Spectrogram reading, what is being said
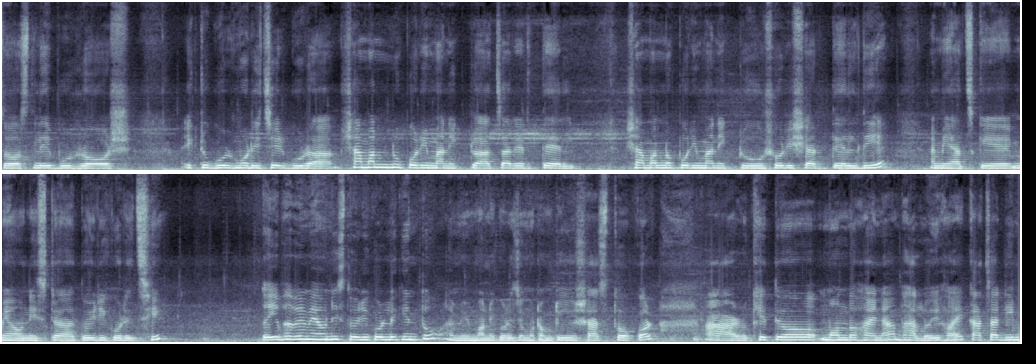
সস লেবুর রস, একটু গোলমরিচের গুঁড়া, সামান্য পরিমাণ একটু আচারের তেল, সামান্য পরিমাণ একটু সরিষার তেল দিয়ে আমি আজকে মেয়নিজটা তৈরি করেছি। তো এইভাবে মেয়নিজ তৈরি করলে কিন্তু আমি মনে করি যে মোটামুটি স্বাস্থ্যকর। আর খেতেও মন্দ হয় না, ভালোই হয়। কাঁচা ডিম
